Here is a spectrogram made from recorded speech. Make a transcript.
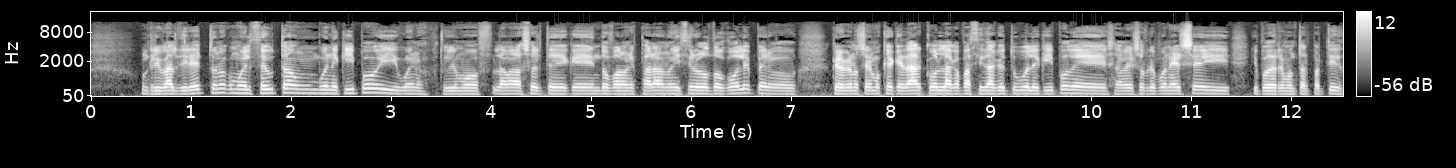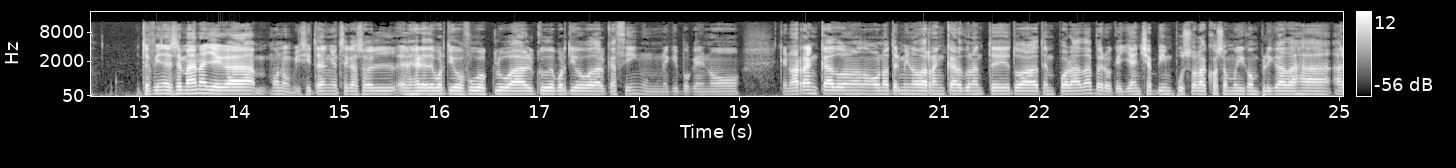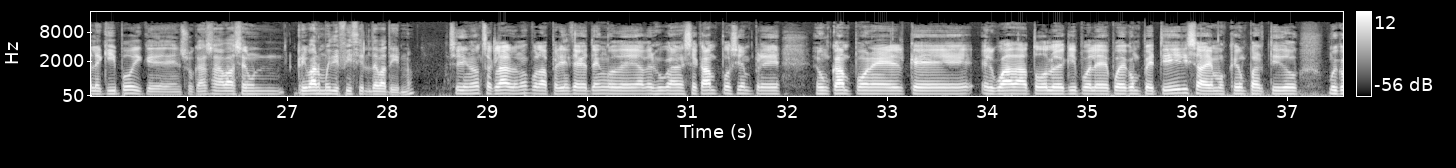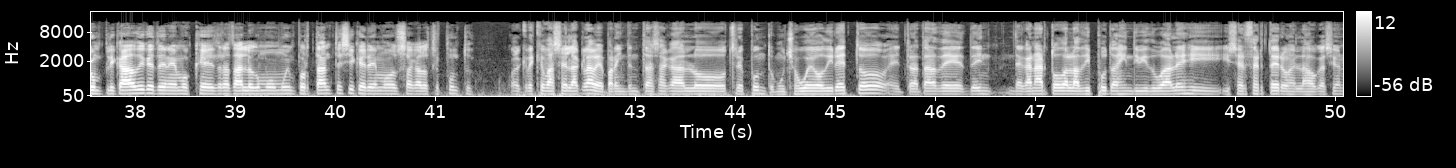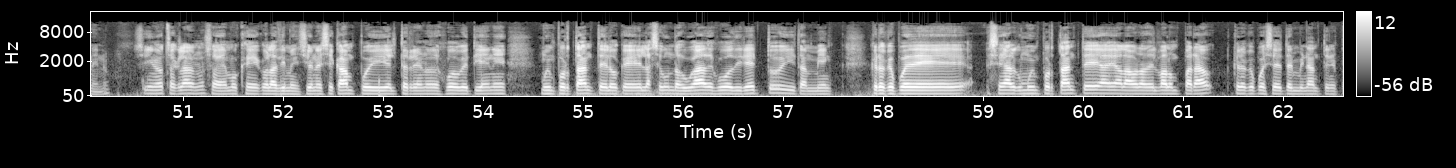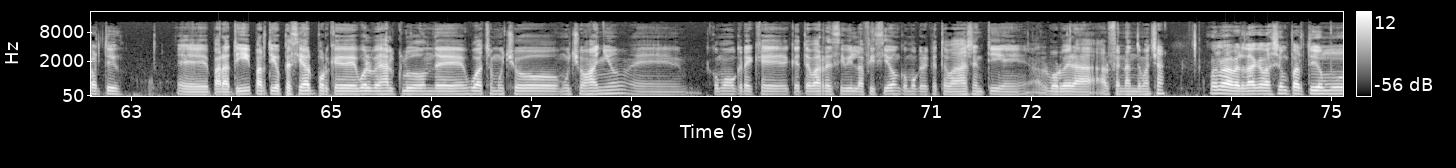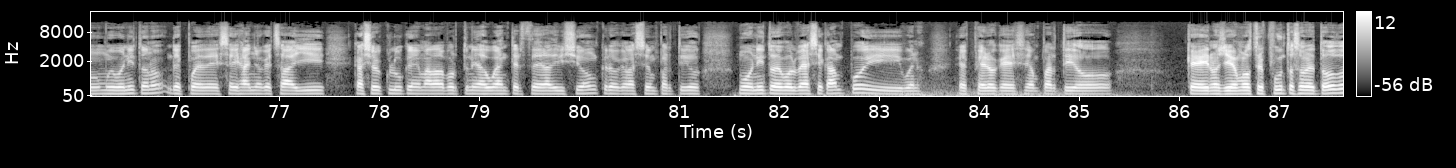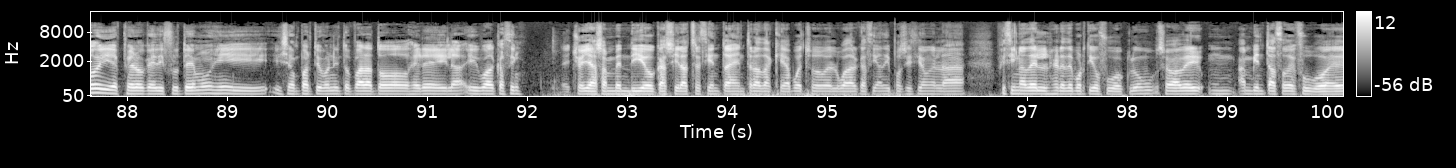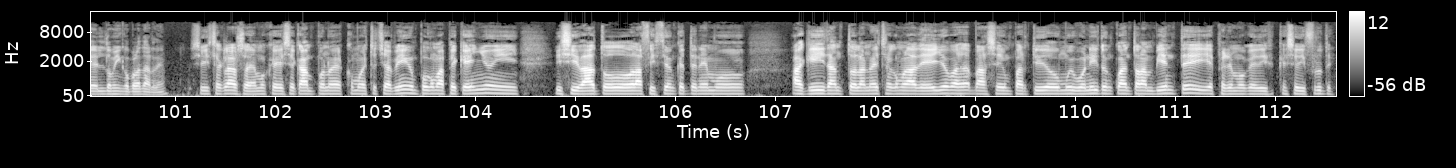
rival directo, ¿no? Como el Ceuta, un buen equipo y bueno, tuvimos la mala suerte de que en dos balones parados nos hicieron los dos goles, pero creo que nos tenemos que quedar con la capacidad que tuvo el equipo de saber sobreponerse y, poder remontar partido. Este fin de semana llega, bueno, visita en este caso el, el Jerez Deportivo Fútbol Club al Club Deportivo Guadalcacín, un equipo que no, que no ha arrancado o no, ha terminado de arrancar durante toda la temporada, pero que ya en Chapín puso las cosas muy complicadas al equipo y que en su casa va a ser un rival muy difícil de batir, ¿no? Sí, no, está claro, ¿no? Por la experiencia que tengo de haber jugado en ese campo, siempre es un campo en el que el Guada a todos los equipos le puede competir y sabemos que es un partido muy complicado y que tenemos que tratarlo como muy importante si queremos sacar los tres puntos. ¿Cuál crees que va a ser la clave para intentar sacar los tres puntos? Mucho juego directo, eh, tratar de, ganar todas las disputas individuales y, ser certeros en las ocasiones, ¿no? Sí, no, está claro, ¿no? Sabemos que con las dimensiones de ese campo y el terreno de juego que tiene, muy importante lo que es la segunda jugada de juego directo y también creo que puede ser algo muy importante a la hora del balón parado, creo que puede ser determinante en el partido. Eh, para ti, partido especial porque vuelves al club donde jugaste mucho, muchos años. Eh, ¿Cómo crees que, te va a recibir la afición? ¿Cómo crees que te vas a sentir eh, al volver al Fernández Machán? Bueno, la verdad que va a ser un partido muy, muy bonito, ¿no? Después de seis años que estaba allí, casi el club que me ha dado la oportunidad de jugar en tercera división, creo que va a ser un partido muy bonito de volver a ese campo y bueno, espero que sea un partido que nos llevemos los tres puntos sobre todo y espero que disfrutemos y, sea un partido bonito para todos Jerez y, la, y de hecho, ya se han vendido casi las 300 entradas que ha puesto el Guadalcacín a disposición en la oficina del Jerez Deportivo Fútbol Club. Se va a ver un ambientazo de fútbol el domingo por la tarde. Sí, está claro. Sabemos que ese campo no es como este Chapín, un poco más pequeño y, si va toda la afición que tenemos aquí, tanto la nuestra como la de ellos, va, a ser un partido muy bonito en cuanto al ambiente y esperemos que se disfrute.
